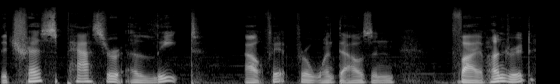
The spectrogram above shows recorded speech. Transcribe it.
the Trespasser Elite outfit for 1500.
